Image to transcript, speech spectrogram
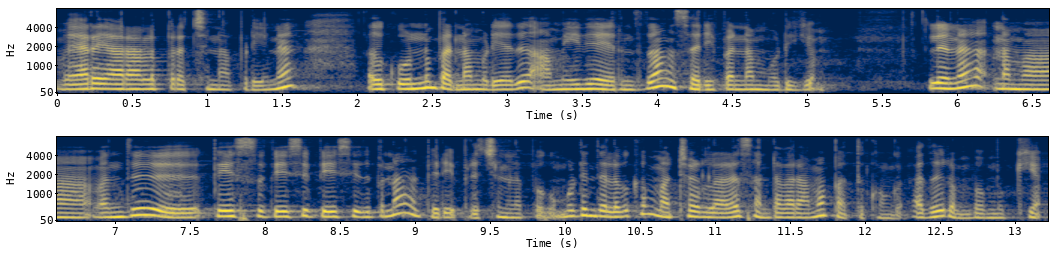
வேறு யாரால பிரச்சனை அப்படின்னு அதுக்கு ஒன்றும் பண்ண முடியாது. அமைதியாக இருந்து தான் சரி பண்ண முடியும். இல்லைன்னா நம்ம வந்து பேசி பேசி பேசி இது பண்ணால் அது பெரிய பிரச்சனையில் போகும். முடிந்த அளவுக்கு மற்றவர்களால் சண்டை வராமல் பார்த்துக்கோங்க அது ரொம்ப முக்கியம்.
